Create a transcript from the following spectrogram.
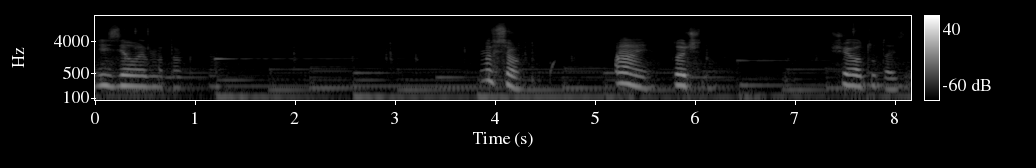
И сделаем вот так все. Ну все. Ай, точно. Еще вот туда сделаем.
